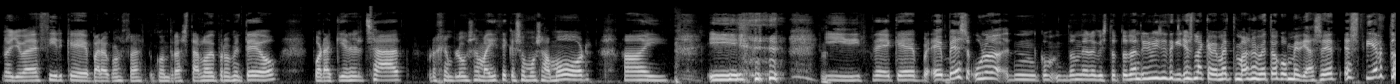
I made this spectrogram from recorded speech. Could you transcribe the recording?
No, yo iba a decir que para contra- contrastar lo de Prometeo, por aquí en el chat, por ejemplo, Usama dice que somos amor, ay, y, y dice que, eh, ¿ves? Uno, mm, ¿dónde lo he visto? Todo en reviews dice que yo es la que me meto- más me meto con Mediaset, es cierto.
